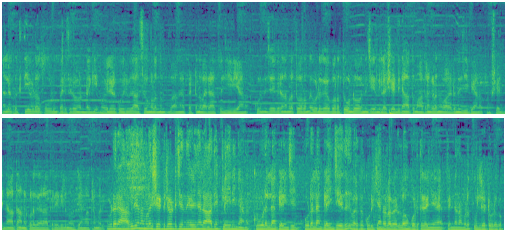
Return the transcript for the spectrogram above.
നല്ല വൃത്തിയോടെ കൂടും പരിസരവും ഉണ്ടെങ്കിൽ മുയലുകൾക്ക് ഒരുവിധ അസുഖങ്ങളൊന്നും അങ്ങനെ പെട്ടെന്ന് വരാത്ത ജീവിയാണ്. എന്ന് വെച്ചാൽ നമ്മൾ തുറന്ന് വിടുകയോ പുറത്ത് കൊണ്ടുപോകുകയൊന്നും ചെയ്യുന്നില്ല. ഷെഡിനകത്ത് മാത്രം കിടന്ന് വളരുന്ന ജീവിയാണ്. അപ്പം ഷെഡിനകത്ത് അണുക്കൾ കയറാത്ത രീതിയിൽ നോക്കിയാൽ മാത്രം മതി. ഇവിടെ രാവിലെ നമ്മൾ ഷെഡിലോട്ട് ചെന്ന് കഴിഞ്ഞാൽ ആദ്യം ക്ലീനിങ് ആണ്. കൂടെല്ലാം ക്ലീൻ ചെയ്യും. കൂടെല്ലാം ക്ലീൻ ചെയ്ത് ഇവർക്ക് കുടിക്കാനുള്ള വെള്ളവും കൊടുത്തു കഴിഞ്ഞാൽ പിന്നെ നമ്മൾ പുല്ലിട്ട് കൊടുക്കും.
